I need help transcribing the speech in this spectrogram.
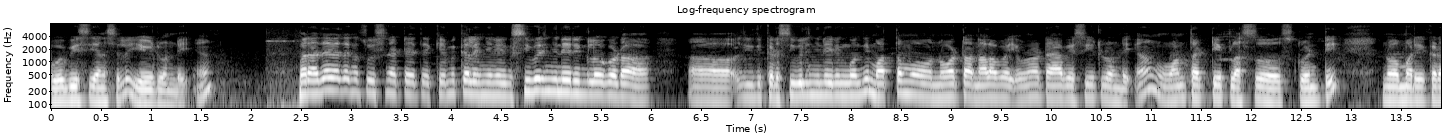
ఓబీసీ ఎన్సీలో ఏడు ఉన్నాయి మరి అదేవిధంగా చూసినట్టయితే కెమికల్ ఇంజనీరింగ్ సివిల్ ఇంజనీరింగ్లో కూడా ఇది ఇక్కడ సివిల్ ఇంజనీరింగ్ ఉంది. మొత్తము నూట నలభై నూట యాభై సీట్లు ఉన్నాయి వన్ థర్టీ ప్లస్ ట్వంటీ. మరి ఇక్కడ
